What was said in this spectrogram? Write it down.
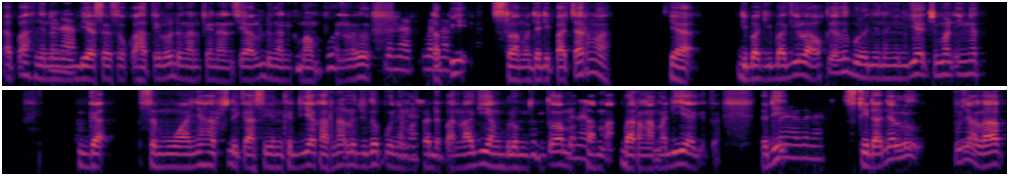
apa nyenengin dia sesuka hati lu dengan finansial lu, dengan kemampuan lu. benar benar Tapi selama jadi pacar mah, ya dibagi-bagi lah. Oke, lu boleh nyenengin dia, cuman inget nggak semuanya harus dikasihin ke dia karena lu juga punya benar masa depan lagi yang belum tentu sama, sama bareng sama dia gitu. Jadi benar benar setidaknya lu punyalah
